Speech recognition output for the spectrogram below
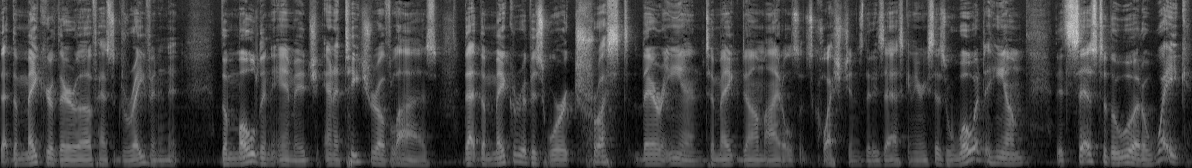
that the maker thereof has graven in it, the molten image, and a teacher of lies." that the maker of his work trusts therein to make dumb idols. It's questions that he's asking here. He says, Woe unto him that says to the wood, Awake,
